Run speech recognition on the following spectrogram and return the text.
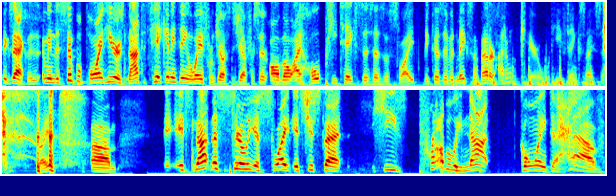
Exactly. I mean, the simple point here is not to take anything away from Justin Jefferson, although I hope he takes this as a slight because if it makes him better, I don't care what he thinks I say, right? um, it's not necessarily a slight. It's just that he's probably not going to have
